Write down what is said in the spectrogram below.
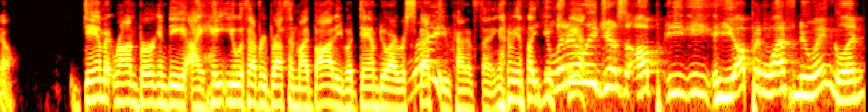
know, damn it, Ron Burgundy, I hate you with every breath in my body, but damn, do I respect Right. you, kind of thing. I mean, like he you can't- literally just up he, he, he up and left New England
